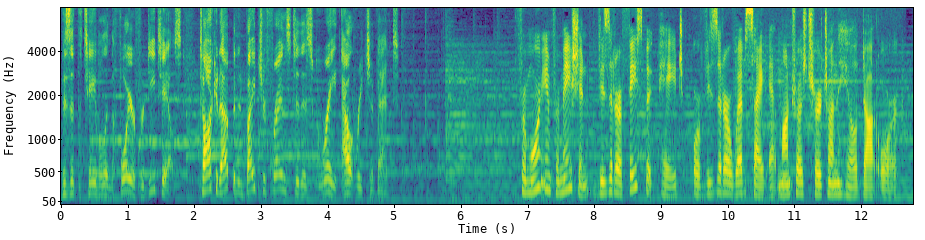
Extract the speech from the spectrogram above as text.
Visit the table in the foyer for details. Talk it up and invite your friends to this great outreach event. For more information, visit our Facebook page or visit our website at montrosechurchonthehill.org.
